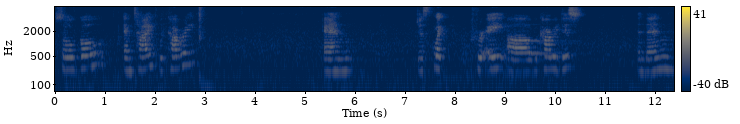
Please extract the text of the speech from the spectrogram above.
So go and type recovery and just click create a recovery disk and then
